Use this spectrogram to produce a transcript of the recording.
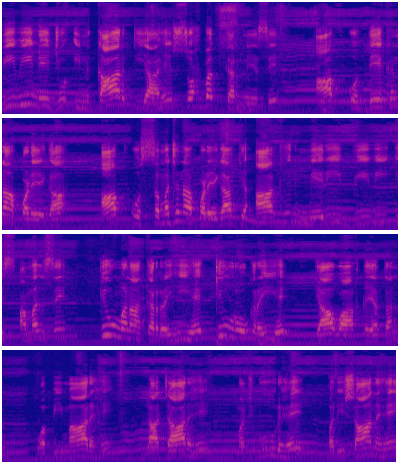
बीवी ने जो इनकार किया है सोहबत करने से, आपको देखना पड़ेगा, आपको समझना पड़ेगा कि आखिर मेरी बीवी इस अमल से क्यों मना कर रही है, क्यों रोक रही है। क्या वाकयतन वह बीमार है, लाचार है, मजबूर है, परेशान है?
